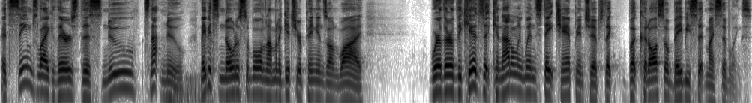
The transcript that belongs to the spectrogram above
it seems like there's this new, it's not new, maybe it's noticeable, and I'm going to get your opinions on why, where there are the kids that can not only win state championships, that but could also babysit my siblings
